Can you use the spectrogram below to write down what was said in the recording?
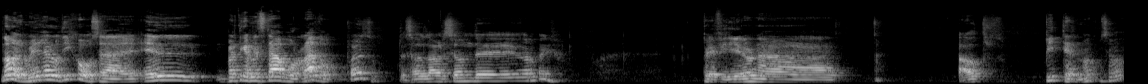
No, Ormeño ya lo dijo, o sea, él prácticamente estaba borrado. Por eso, esa es la versión de Ormeño. Prefirieron a A otros. Peter, ¿no? ¿Cómo se llama?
